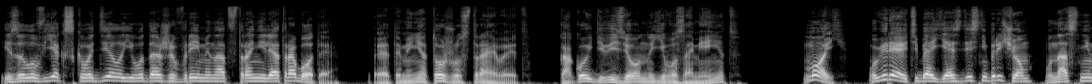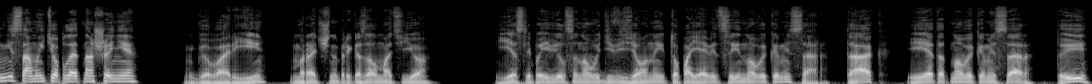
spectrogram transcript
Из-за лувьекского дела его даже временно отстранили от работы. Это меня тоже устраивает. Какой дивизионный его заменит? Мой. Уверяю тебя, я здесь ни при чем. У нас с ним не самые теплые отношения. Говори, — мрачно приказал Матье. «Если появился новый дивизионный, то появится и новый комиссар. Так? И этот новый комиссар — ты?»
